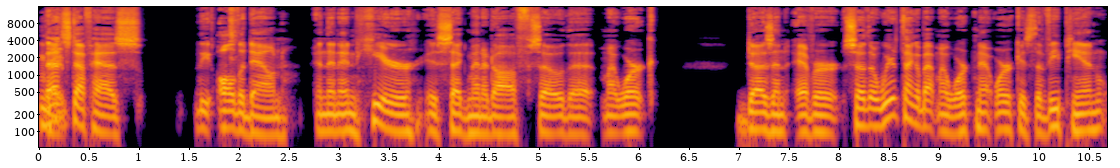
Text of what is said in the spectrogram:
that Right. stuff has the all the down, and then in here is segmented off so that my work doesn't ever. So the weird thing about my work network is the VPN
